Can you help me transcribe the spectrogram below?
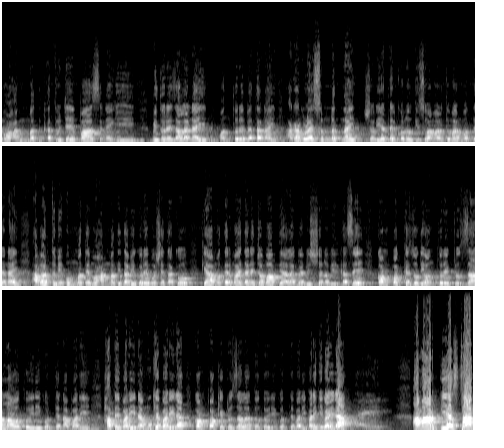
मोहम्मद का तुझे पास नहीं ভিতরে জ্বালা নাই, অন্তরে ব্যথা নাই, আগাগোড়ায় সুন্নত নাই, শরীয়তের কোনো কিছু আমার তোমার মধ্যে নাই। আবার তুমি উম্মতে মোহাম্মদি দাবি করে বসে থাকো, কেয়ামতের ময়দানে জবাব দেয়া লাগবে বিশ্ব নবীর কাছে। কমপক্ষে যদি অন্তরে একটু জ্বালাও তৈরি করতে না পারি, হাতে পারি না, মুখে পারি না, কমপক্ষে একটু জ্বালা তো তৈরি করতে পারি। পারি কি পারি না? আমার পিএস থাক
